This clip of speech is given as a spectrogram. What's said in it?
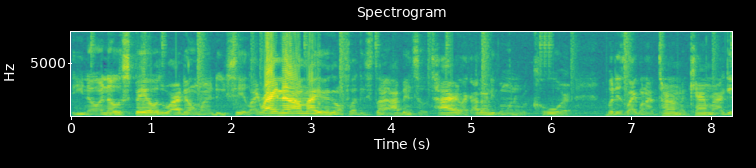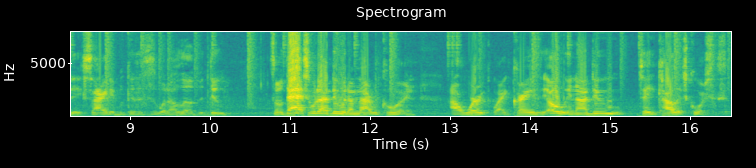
you know, in those spells where I don't want to do shit. Like right now, I'm not even gonna fucking stunt. I've been so tired, like I don't even want to record. But it's like when I turn on the camera, I get excited because this is what I love to do. So that's what I do when I'm not recording. I work like crazy. Oh, and I do take college courses.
